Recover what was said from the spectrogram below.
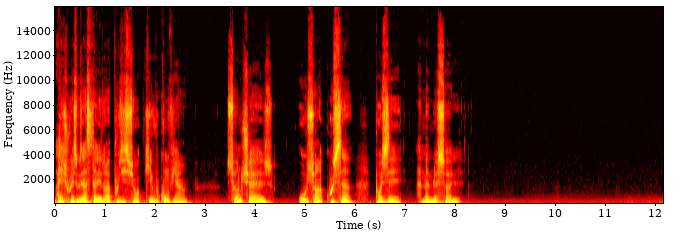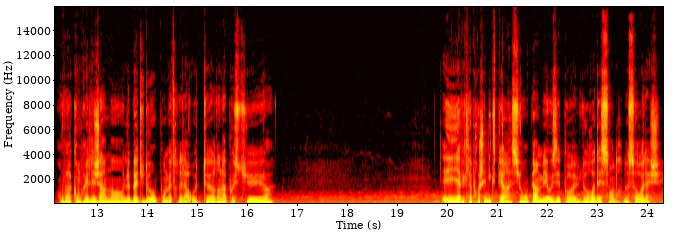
Allez, je vous laisse vous installer dans la position qui vous convient sur une chaise ou sur un coussin posé à même le sol. On va combrer légèrement le bas du dos pour mettre de la hauteur dans la posture. Et avec la prochaine expiration, on permet aux épaules de redescendre, de se relâcher.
